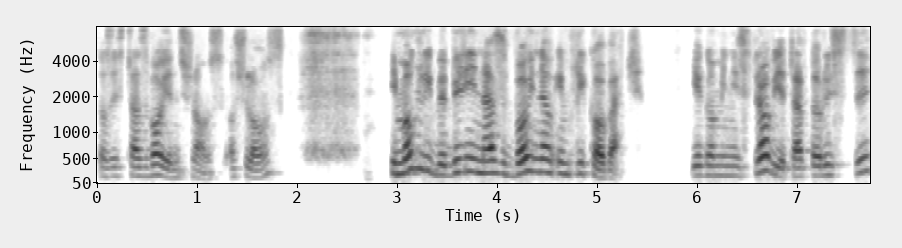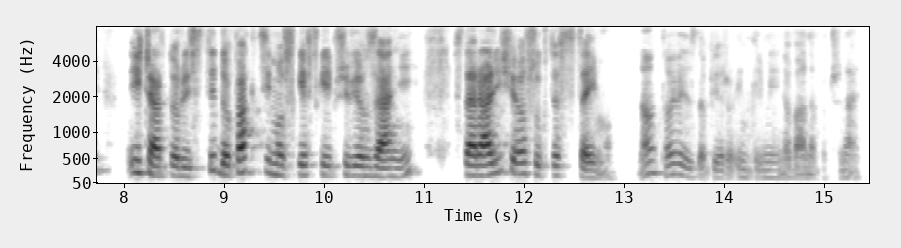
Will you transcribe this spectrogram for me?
To jest czas wojen Śląsk, o Śląsk. I mogliby byli nas w wojnę implikować. Jego ministrowie czartoryscy i czartoryscy do fakcji moskiewskiej przywiązani starali się o sukces Sejmu. No to jest dopiero inkryminowane poczynanie.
